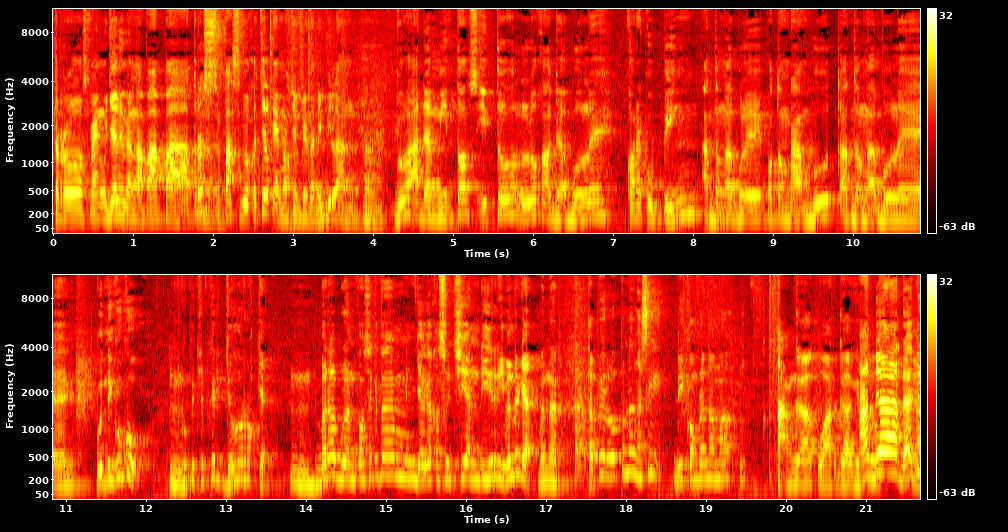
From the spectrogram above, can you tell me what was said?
Terus main hujan juga nggak apa-apa. Terus pas gue kecil kayak Mas Jufri tadi bilang, Ah. gue ada mitos itu lu kagak boleh korek kuping atau nggak boleh potong rambut atau nggak boleh gunting kuku. Gue pikir-pikir jorok ya. Hmm. Padahal bulan puasa kita menjaga kesucian diri, bener gak? bener tapi lu pernah nggak sih dikomplain sama tetangga keluarga gitu Ada, ada aja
